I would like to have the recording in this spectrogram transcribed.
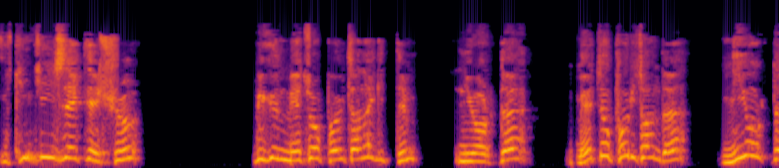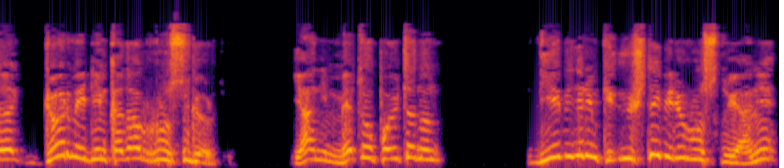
İkinci izlek de şu bir gün Metropolitan'a gittim New York'ta. Metropolitan'da New York'ta görmediğim kadar Rus'u gördüm. Yani Metropolitan'ın diyebilirim ki üçte biri Ruslu yani.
